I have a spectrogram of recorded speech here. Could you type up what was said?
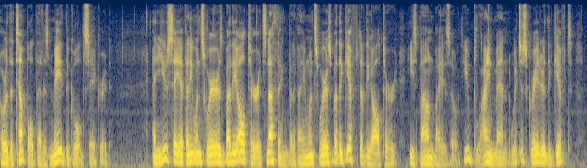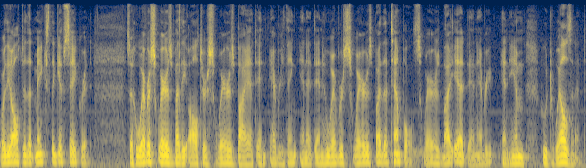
or the temple that has made the gold sacred. And you say, if anyone swears by the altar, it's nothing, but if anyone swears by the gift of the altar, he's bound by his oath. You blind men, which is greater, the gift or the altar that makes the gift sacred? So whoever swears by the altar swears by it and everything in it, and whoever swears by the temple swears by it and every and him who dwells in it.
